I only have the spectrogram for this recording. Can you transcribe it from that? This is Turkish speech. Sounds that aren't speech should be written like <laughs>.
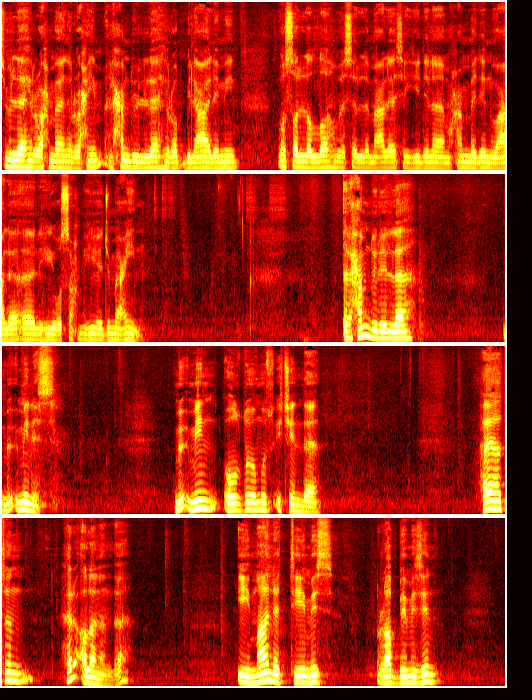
Bismillahirrahmanirrahim. Elhamdülillahi Rabbil alemin. Ve sallallahu ve sellem ala seyyidina Muhammedin ve ala alihi ve sahbihi ecma'in. Elhamdülillah müminiz. Mümin olduğumuz için de hayatın her alanında iman ettiğimiz Rabbimizin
